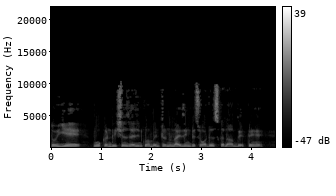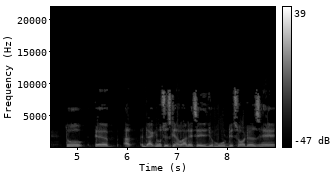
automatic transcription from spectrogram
تو یہ وہ کنڈیشنز ہیں جن کو ہم انٹرنلائزنگ ڈس آرڈرس کا نام دیتے ہیں۔ تو ڈائگنوسس کے حوالے سے جو موڈ ڈس آرڈرز ہیں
